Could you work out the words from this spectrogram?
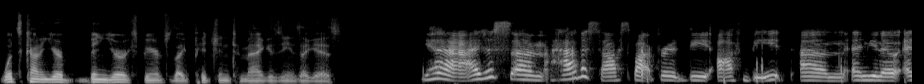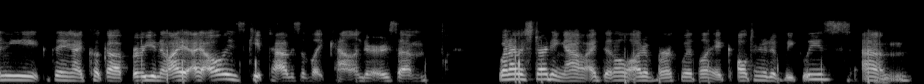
what's kind of your been your experience with like pitching to magazines? I guess. Yeah, I just um, have a soft spot for the offbeat. Um, and, you know, anything I cook up, or, you know, I, I always keep tabs of like calendars. Um, when I was starting out, I did a lot of work with like alternative weeklies. Um,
